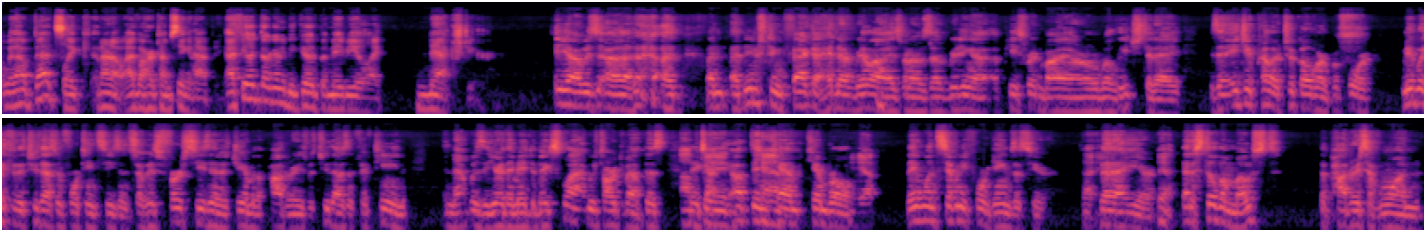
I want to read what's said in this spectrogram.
without Betts, like I don't know, I have a hard time seeing it happening. I feel like they're going to be good, but maybe like next year. Yeah, it was uh, a, an, an interesting fact I had not realized when I was uh, reading a, a piece written by our own Will Leitch today is that AJ Preller took over before midway through the 2014 season. So his first season as GM of the Padres was 2015, and that was the year they made the big splat. We've talked about this. They got Upton, Upton, Kemp. Kimbrel. Yep. They won 74 games this year. That That, that year. Yeah. That is still the most the Padres have won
